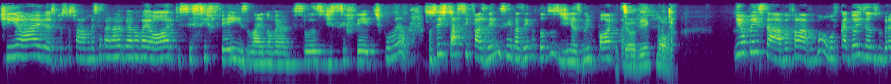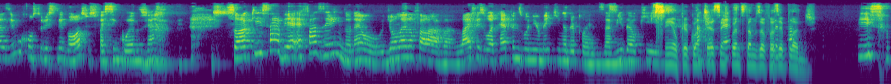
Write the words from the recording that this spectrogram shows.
tinha, ai, as pessoas falavam, mas você vai largar Nova York, você se fez lá em Nova York, esse lance de se fez. Tipo, meu, você está se fazendo e se refazendo todos os dias, não importa. Até o dia em que morre. E eu pensava, eu falava, bom, vou ficar dois anos no Brasil, vou construir esse negócio, isso faz cinco anos já. Só que, sabe, é, é, fazendo, né? O John Lennon falava, life is what happens when you're making other plans. A vida é o que... Sim, é o que acontece, acontece enquanto estamos a fazer planos. Isso.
